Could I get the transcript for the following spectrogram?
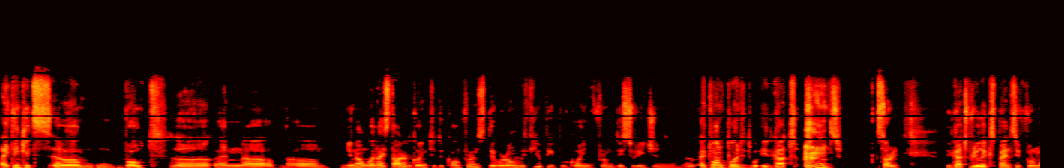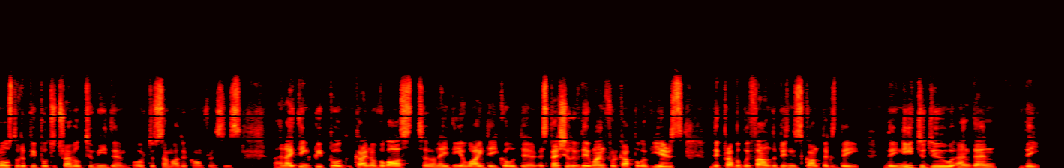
I think it's um, both. Uh, and, uh, um, you know, when I started going to the conference, there were only few people going from this region. Uh, at one point, it, it got, sorry, it got really expensive for most of the people to travel to meet them or to some other conferences. And I think people kind of lost an idea why they go there, especially if they went for a couple of years. They probably found the business context they, they need to do. And then they,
